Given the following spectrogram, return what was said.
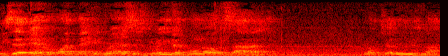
He said, everyone think the grass is greener on the other side. But I'm telling you it's not.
